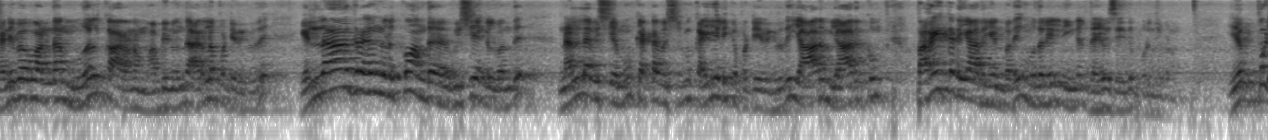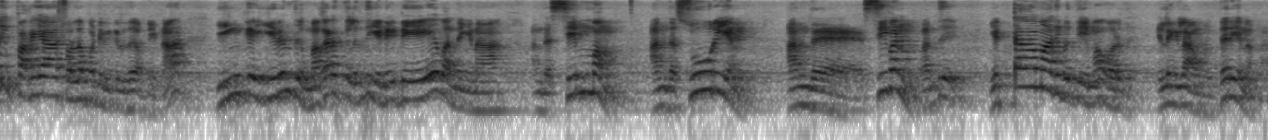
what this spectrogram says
சனி பகவான் தான் முதல் காரணம் அப்படின்னு வந்து அருளப்பட்டிருக்கிறது. எல்லா கிரகங்களுக்கும் அந்த விஷயங்கள் வந்து நல்ல விஷயமும் கெட்ட விஷயமும் கையளிக்கப்பட்டிருக்கிறது. யாரும் யாருக்கும் பகை கிடையாது என்பதை முதலில் நீங்கள் தயவு செய்து புரிஞ்சுக்கணும். எப்படி பகையாக சொல்லப்பட்டிருக்கிறது அப்படின்னா இங்கே இருந்து மகரத்திலிருந்து எண்ணிக்கிட்டே வந்தீங்கன்னா அந்த சிம்மம் அந்த சூரியன் அந்த சிவன் வந்து எட்டாம் ஆதிபத்தியமாக வருது. இல்லைங்களா? அவங்களுக்கு தெரியும் நல்லா.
